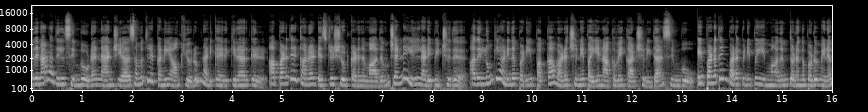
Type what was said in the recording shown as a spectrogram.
இதனால் அதில் சிம்புவுடன் நான்சியா சமுத்திரக்கனி ஆகியோரும் நடிக்க இருக்கிறார்கள். அப்படத்திற்கான டெஸ்ட் ஷூட் கடந்த மாதம் சென்னையில் நடைபெற்றது. அதில் லுங்கி அணிந்தபடி பக்கா வடசென்னை பையனாகவே காட்சியளித்தார் சிம்பு. இப்படத்தின் படப்பிடிப்பு இம்மாதம் தொடங்கப்படும் என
